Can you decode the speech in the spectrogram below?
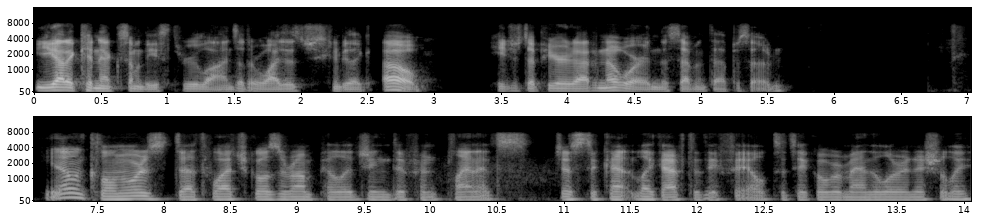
you got to connect some of these through lines. Otherwise, it's just gonna be like, oh, he just appeared out of nowhere in the seventh episode. You know, in Clone Wars, Death Watch goes around pillaging different planets just to kind like after they failed to take over Mandalore initially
